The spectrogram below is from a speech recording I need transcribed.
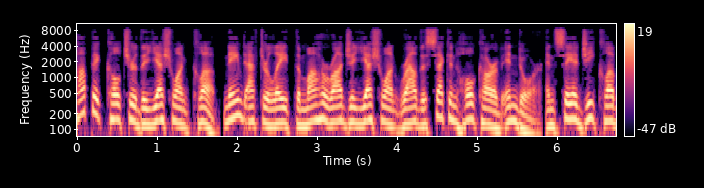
Topic culture The Yeshwant Club named after late the Maharaja Yeshwant Rao II Holkar of Indore and Sayaji Club,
